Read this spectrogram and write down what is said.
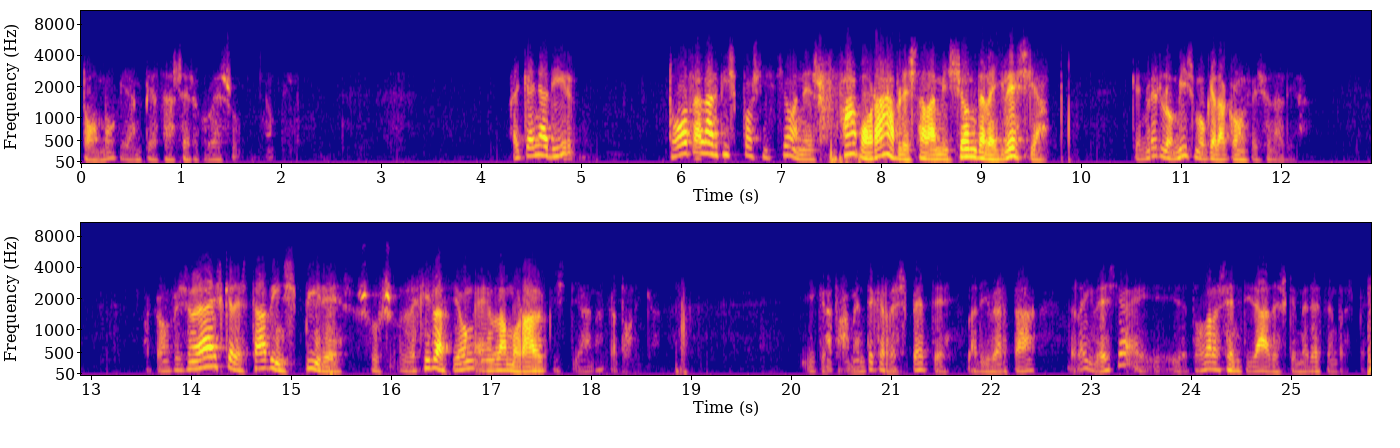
tomo, que ya empieza a ser grueso, hay que añadir todas las disposiciones favorables a la misión de la Iglesia, que no es lo mismo que la confesionalidad. La confesionalidad es que el Estado inspire su legislación en la moral cristiana católica y que naturalmente que respete la libertad de la Iglesia y de todas las entidades que merecen respeto.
